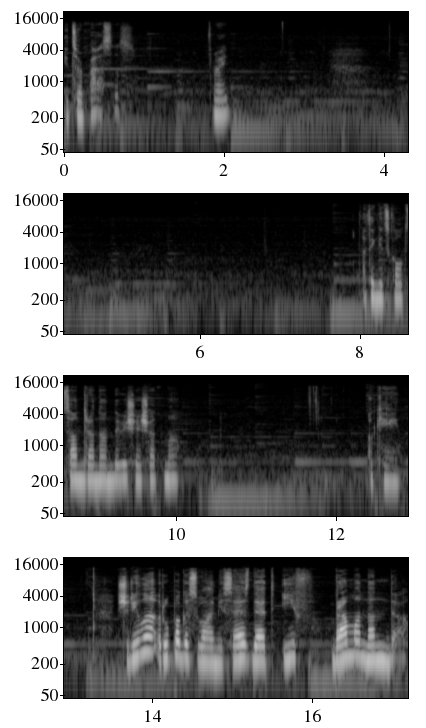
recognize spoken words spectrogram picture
It surpasses, right? I think it's called Sandrananda Visheshatma. Okay. Srila Rupa Goswami says that if Brahmananda,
